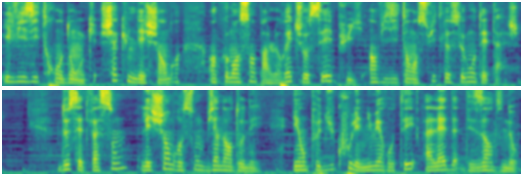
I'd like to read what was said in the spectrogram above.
Ils visiteront donc chacune des chambres, en commençant par le rez-de-chaussée, puis en visitant ensuite le second étage. De cette façon, les chambres sont bien ordonnées, et on peut du coup les numéroter à l'aide des ordinaux.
